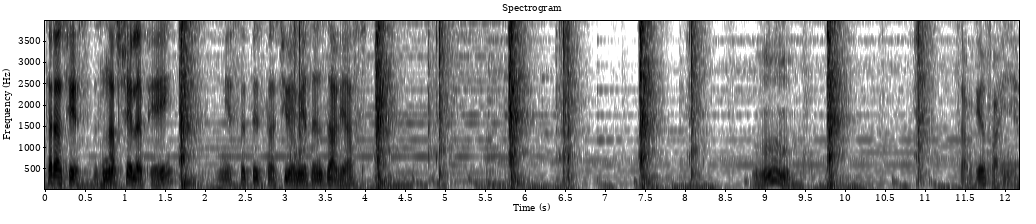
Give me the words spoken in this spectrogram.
Teraz jest znacznie lepiej. Niestety straciłem jeden zawias. Mm. Całkiem fajnie.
